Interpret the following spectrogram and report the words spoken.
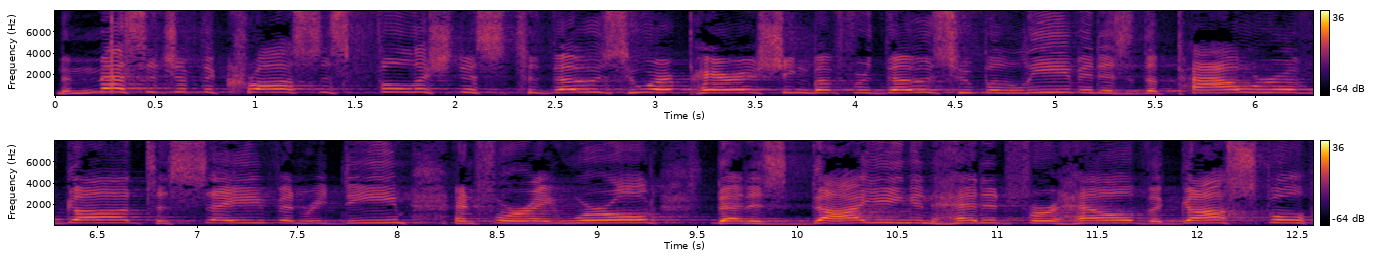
the message of the cross is foolishness to those who are perishing, but for those who believe, it is the power of God to save and redeem. And for a world that is dying and headed for hell, the gospel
